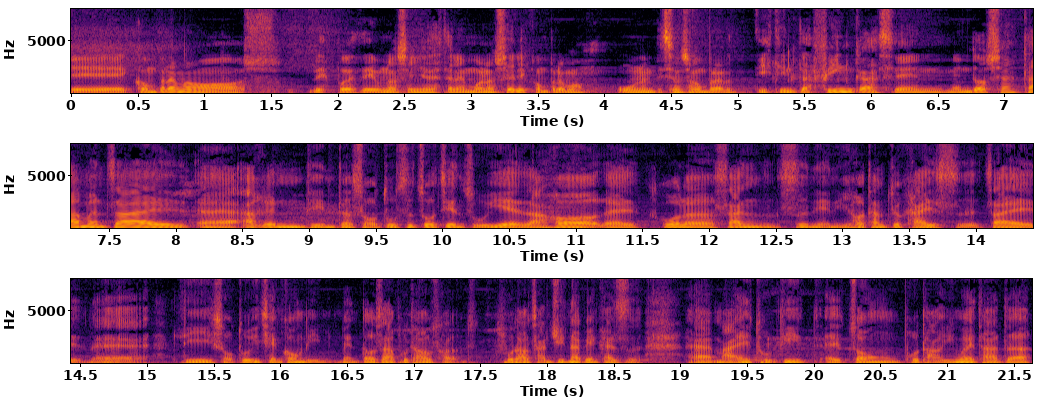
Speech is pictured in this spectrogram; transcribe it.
Eh, compramos, después de unos años de estar en Buenos Aires, compramos una, empezamos a comprar distintas fincas en Mendoza. 他们在呃阿根廷的首都是做建筑业，然后呃过了三四年以后，他们就开始在呃离首都一千公里美多萨葡萄产葡萄产区那边开始呃买土地呃种葡萄，因为他的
